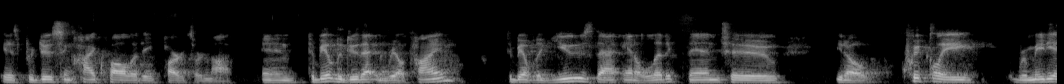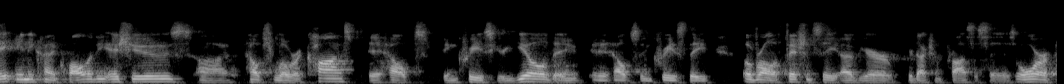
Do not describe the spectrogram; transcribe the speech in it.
is producing high quality parts or not. And to be able to do that in real time, to be able to use that analytic then to, you know, quickly remediate any kind of quality issues, uh, helps lower cost, it helps increase your yield, it, it helps increase the overall efficiency of your production processes. Or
